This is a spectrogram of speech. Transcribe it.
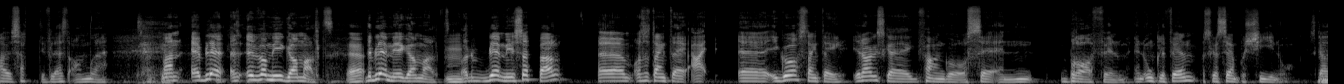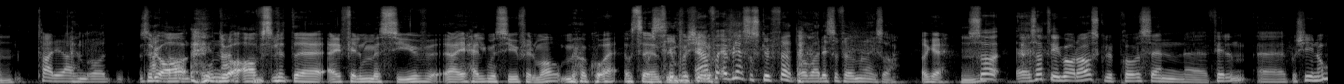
har jo sett de fleste andre. Men jeg ble, det var mye gammelt. Ja. Det ble mye gammelt, og det ble mye søppel. Um, og så tenkte jeg nei, uh, I går så tenkte jeg I dag skal jeg faen gå og se en bra film. En ordentlig film. Og skal se den på kino. Skal ta de der 100 Så du, av, du avslutter ei, film med syv, ei helg med syv filmer med å gå og se en film på Ja, kino? for jeg ble så skuffet over disse filmene jeg så. Ok, Så jeg satt i går da og skulle prøve å se en uh, film uh, på kino.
